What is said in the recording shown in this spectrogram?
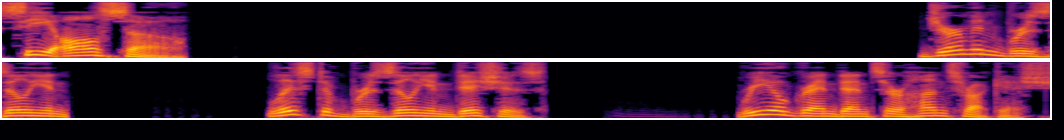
See also German Brazilian List of Brazilian dishes. Riograndenser Hunsrückisch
